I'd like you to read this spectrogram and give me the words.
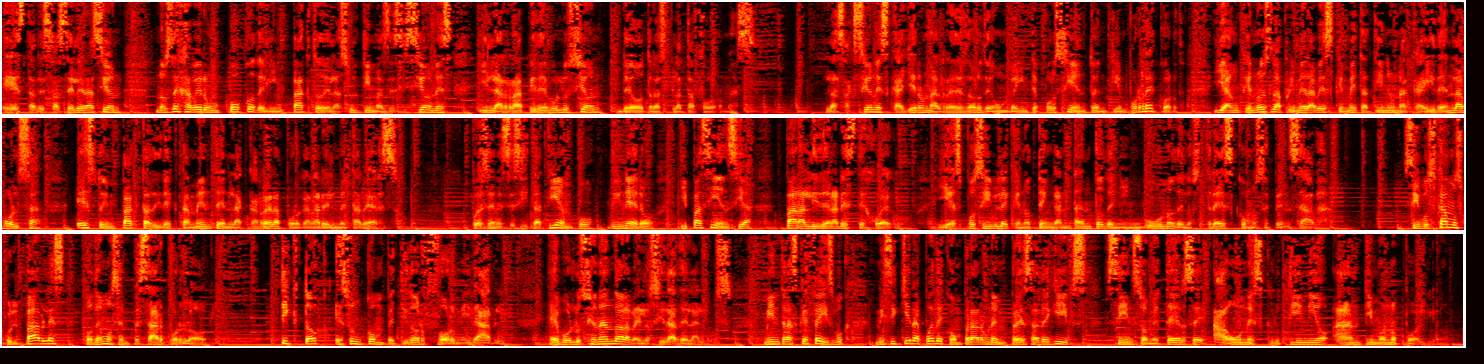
Esta desaceleración nos deja ver un poco del impacto de las últimas decisiones y la rápida evolución de otras plataformas. Las acciones cayeron alrededor de un 20% en tiempo récord, y aunque no es la primera vez que Meta tiene una caída en la bolsa, esto impacta directamente en la carrera por ganar el metaverso, pues se necesita tiempo, dinero y paciencia para liderar este juego, y es posible que no tengan tanto de ninguno de los tres como se pensaba. Si buscamos culpables, podemos empezar por lo obvio. TikTok es un competidor formidable, evolucionando a la velocidad de la luz, mientras que Facebook ni siquiera puede comprar una empresa de GIFs sin someterse a un escrutinio antimonopolio.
